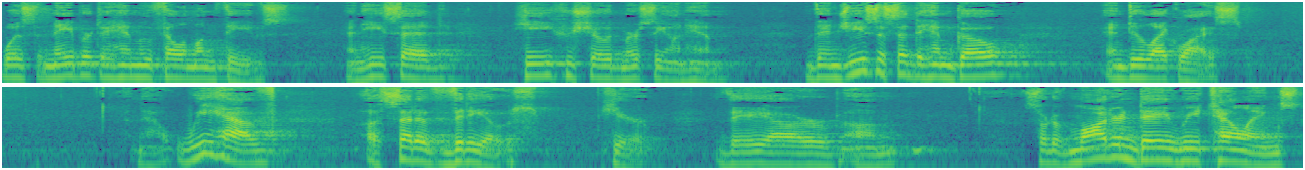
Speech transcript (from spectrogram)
was neighbor to him who fell among thieves? And he said, He who showed mercy on him. Then Jesus said to him, Go and do likewise. Now, we have a set of videos here. They are um, sort of modern day retellings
